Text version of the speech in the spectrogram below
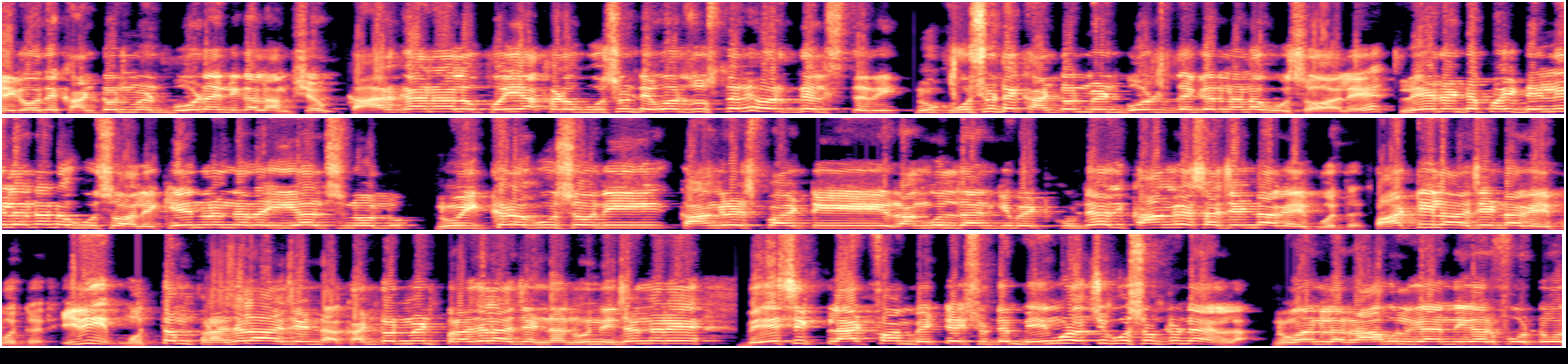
లేకపోతే కంటోన్మెంట్ బోర్డు ఎన్నికల అంశం కార్ఖానాలో పోయి అక్కడ కూర్చుంటే ఎవరు చూస్తారో? ఎవరికి తెలుస్తుంది? నువ్వు కూర్చుంటే కంటోన్మెంట్ బోర్డు దగ్గర నన్న కూర్చోవాలి. లేదంటే పై ఢిల్లీలోనైనా కూర్చోవాలి. కేంద్రం కదా ఇవ్వాల్సిన వాళ్ళు నువ్వు ఇక్కడ కూర్చొని కాంగ్రెస్ పార్టీ రంగులు దానికి పెట్టుకుంటే అది కాంగ్రెస్ అజెండాగా అయిపోతుంది. పార్టీల అజెండాగా అయిపోతుంది. ఇది మొత్తం ప్రజల అజెండా కంటోన్మెంట్ ప్రజల అజెండా. నువ్వు నిజంగానే బేసిక్ ప్లాట్ఫామ్ పెట్టేసి ఉంటే మేము కూడా వచ్చి కూర్చుంటుండే అందులో. నువ్వు అందులో రాహుల్ గాంధీ గారి ఫోటో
